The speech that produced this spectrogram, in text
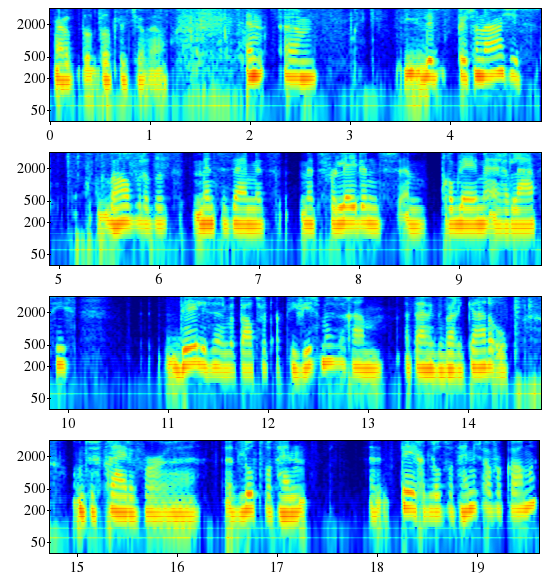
Maar dat, dat, dat lukt jou wel. En ehm, de personages, behalve dat het mensen zijn met, met verledens en problemen en relaties, delen ze een bepaald soort activisme. Ze gaan uiteindelijk de barricade op om te strijden voor eh, het lot wat hen. eh, tegen het lot wat hen is overkomen.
